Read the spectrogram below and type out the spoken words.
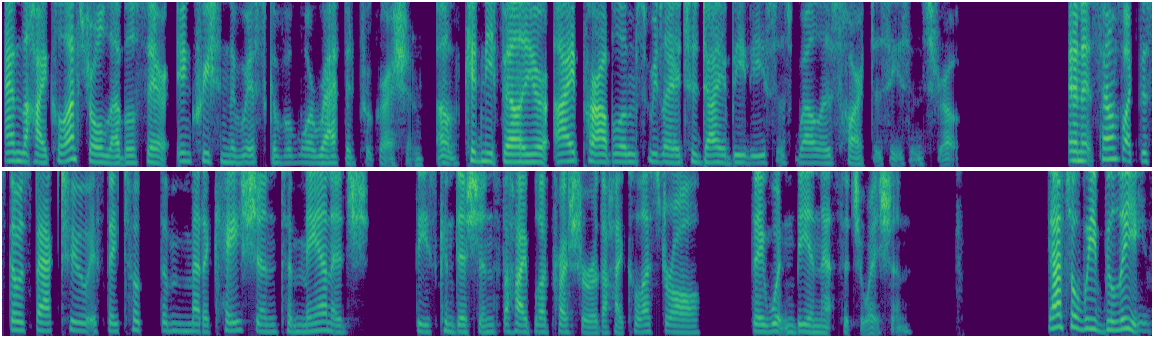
and the high cholesterol levels, they're increasing the risk of a more rapid progression of kidney failure, eye problems related to diabetes, as well as heart disease and stroke. And it sounds like this goes back to if they took the medication to manage these conditions, the high blood pressure or the high cholesterol, they wouldn't be in that situation. That's what we believe.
